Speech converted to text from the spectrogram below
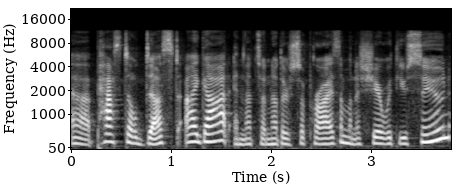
uh, pastel dust I got, and that's another surprise I'm going to share with you soon.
